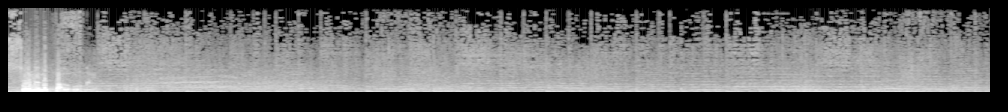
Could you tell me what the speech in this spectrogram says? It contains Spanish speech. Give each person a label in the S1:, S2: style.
S1: Zona de Paddock.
